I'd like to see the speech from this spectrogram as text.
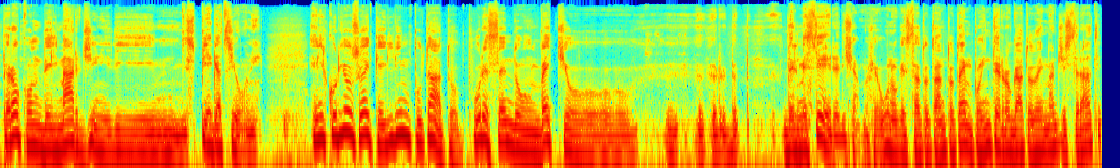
però con dei margini di mm, spiegazioni. E il curioso è che l'imputato, pur essendo un vecchio eh, del mestiere, diciamo, cioè uno che è stato tanto tempo interrogato dai magistrati,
